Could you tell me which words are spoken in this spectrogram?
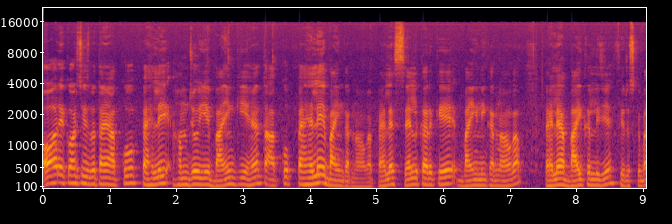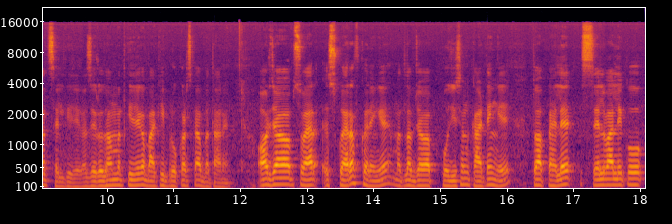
और एक और चीज़ बताएँ आपको, पहले हम जो ये बाइंग किए हैं तो आपको पहले बाइंग करना होगा। पहले सेल करके बाइंग नहीं करना होगा। पहले आप बाई कर लीजिए, फिर उसके बाद सेल कीजिएगा। ज़ीरो धाम मत कीजिएगा, बाकी ब्रोकर्स का आप बता रहे हैं। और जब आप स्क्वायर स्क्वायर ऑफ़ करेंगे मतलब जब आप पोजीशन काटेंगे तो आप पहले सेल वाले को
